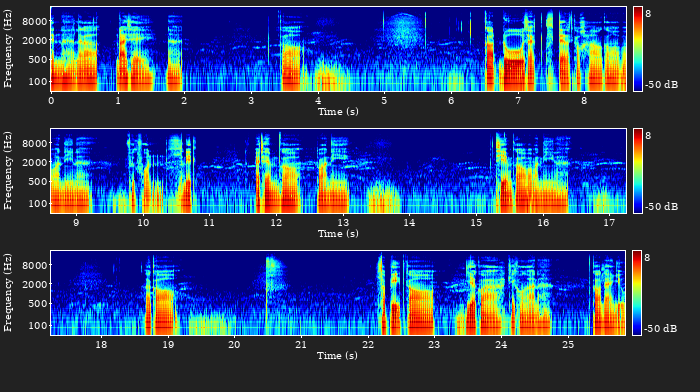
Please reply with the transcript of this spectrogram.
ล่นๆนะฮะ แล้วก็ได้เฉยนะฮะ ก็ ก็ดูจากสเตตัสคร่าวๆก็ประมาณนี้นะฮะฝึกฝนสนิท ไอเทมก็ตัวนี้ทีมก็ประมาณนี้นะฮะ แล้วก็ สปีดก็เยอะกว่าเกของงานนะฮะ ก็แรงอยู่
